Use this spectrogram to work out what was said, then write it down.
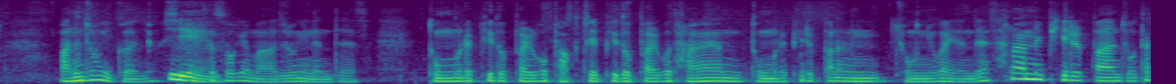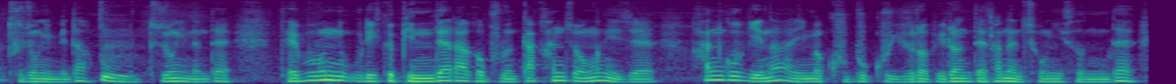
많은 종이 있거든요. 시계 예. 속에 많은 종이 있는데 동물의 피도 빨고 박쥐의 피도 빨고 다양한 동물의 피를 빠는 종류가 있는데 사람의 피를 빠는 종 딱 두 종입니다. 음. 두 종이 있는데 대부분 우리 그 빈대라고 부른 딱 한 종은 이제 한국이나 아니면 구북구 유럽 이런 데 사는 종이 있었는데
